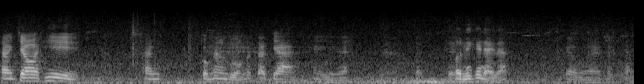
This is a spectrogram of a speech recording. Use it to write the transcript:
ทางเจ้าหน้าที่ทางกรมทางหลวงก็ตัดหญ้าให้นะตอนนี้แค่ไหนแล้วก็ประมาณสักแสน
